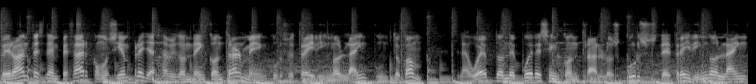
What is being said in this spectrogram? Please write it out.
Pero antes de empezar, como siempre, ya sabes dónde encontrarme en cursotradingonline.com, la web donde puedes encontrar los cursos de trading online,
